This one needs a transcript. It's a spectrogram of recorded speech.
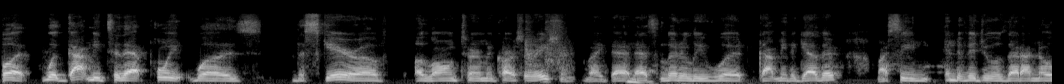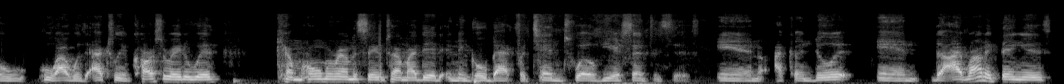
But what got me to that point was the scare of a long term incarceration. Like that, mm-hmm. that's literally what got me together. I seen individuals that I know who I was actually incarcerated with come home around the same time I did and then go back for 10, 12 year sentences. And I couldn't do it. And the ironic thing is,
